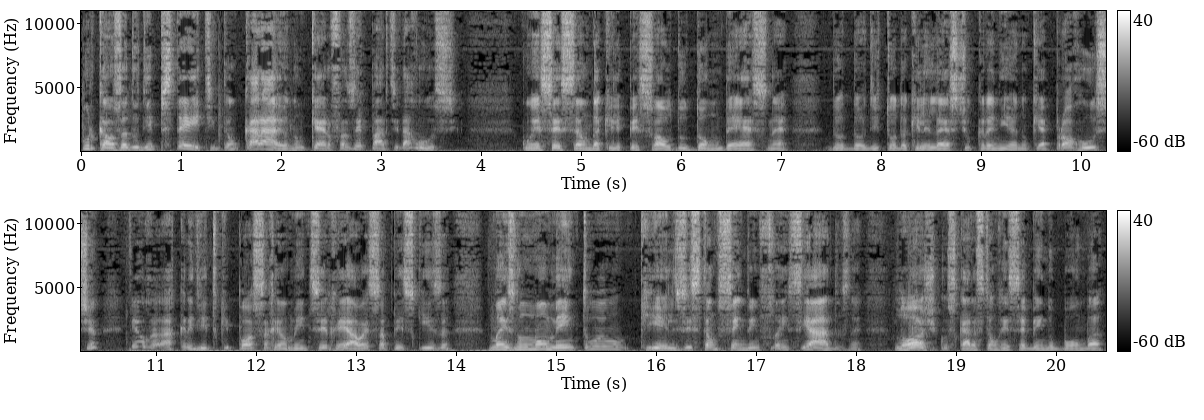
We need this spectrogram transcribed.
por causa do Deep State. Então, cara, eu não quero fazer parte da Rússia. Com exceção daquele pessoal do Donbass, né? do, do, de todo aquele leste ucraniano que é pró-Rússia, eu acredito que possa realmente ser real essa pesquisa, mas num momento que eles estão sendo influenciados. Né? Lógico, os caras estão recebendo bomba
